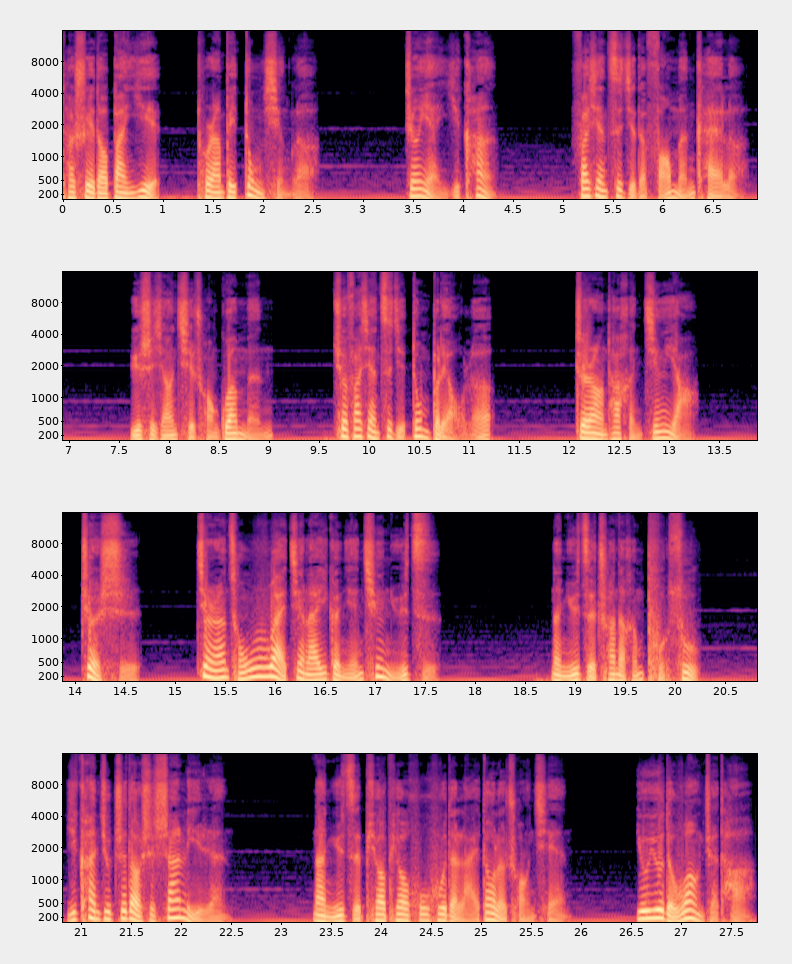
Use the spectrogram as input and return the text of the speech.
他睡到半夜，突然被冻醒了，睁眼一看，发现自己的房门开了，于是想起床关门，却发现自己动不了了，这让他很惊讶。这时，竟然从屋外进来一个年轻女子。那女子穿得很朴素，一看就知道是山里人。那女子飘飘忽忽地来到了床前，悠悠地望着他。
